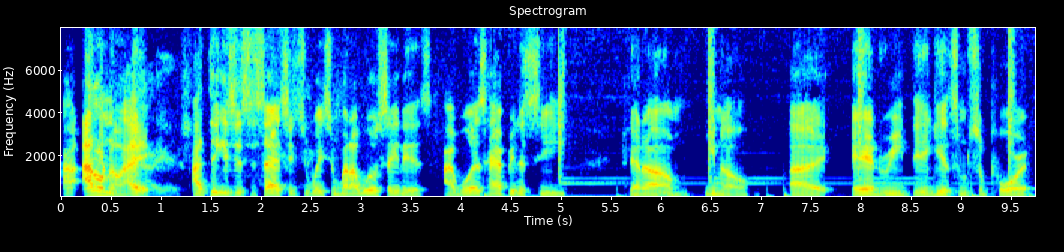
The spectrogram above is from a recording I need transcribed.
i, I don't know i I think it's just a sad situation, but I will say this: I was happy to see that, um, you know, uh, Ed Reed did get some support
